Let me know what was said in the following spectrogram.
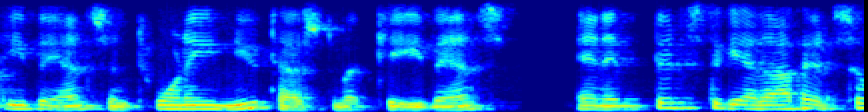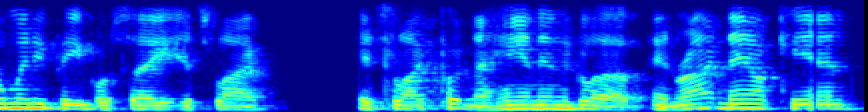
events and 20 New Testament key events, and it fits together. I've had so many people say it's like it's like putting a hand in a glove. And right now, Ken,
